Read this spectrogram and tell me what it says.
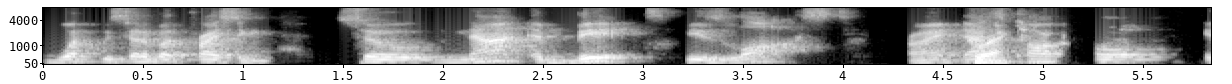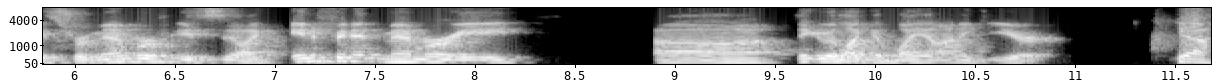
what we said about pricing so not a bit is lost right that's Correct. powerful it's remember it's like infinite memory uh think of it like a bionic ear yeah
